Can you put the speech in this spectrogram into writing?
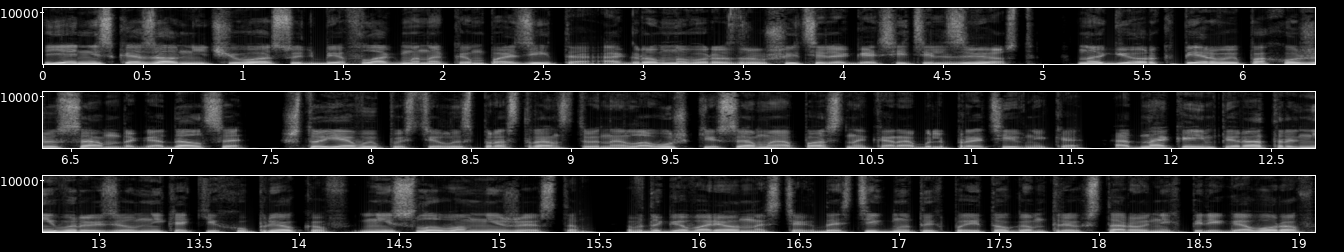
Я не сказал ничего о судьбе флагмана композита, огромного разрушителя «Гаситель звезд», но Георг I, похоже, сам догадался, что я выпустил из пространственной ловушки самый опасный корабль противника. Однако император не выразил никаких упреков ни словом, ни жестом. В договоренностях, достигнутых по итогам трехсторонних переговоров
